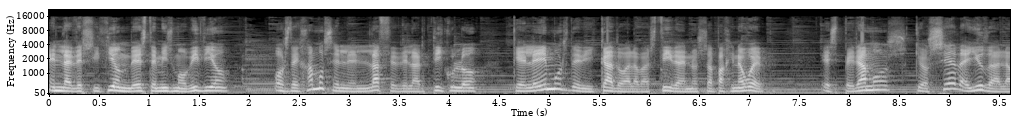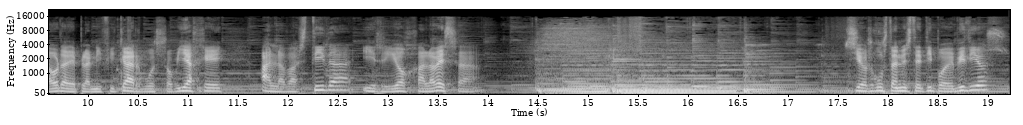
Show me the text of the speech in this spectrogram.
En la descripción de este mismo vídeo os dejamos el enlace del artículo que le hemos dedicado a la Bastida en nuestra página web. Esperamos que os sea de ayuda a la hora de planificar vuestro viaje a la Bastida y Rioja Alavesa. Si os gustan este tipo de vídeos,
